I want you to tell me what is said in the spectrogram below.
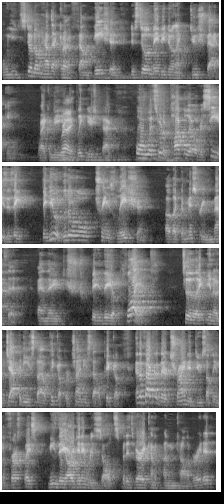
And when you still don't have that kind right. of foundation, you're still maybe doing like douchebag game, right? It can be right. complete douchebag. Or what's sort of popular overseas is they they do a literal translation of like the mystery method, and they they, they apply it to like you know Japanese style pickup or Chinese style pickup. And the fact that they're trying to do something in the first place means they are getting results, but it's very kind of uncalibrated.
